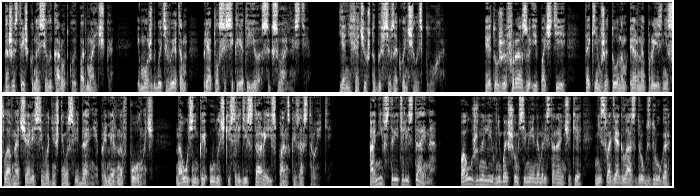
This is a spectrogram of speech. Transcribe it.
даже стрижку носила короткую под мальчика, и, может быть, в этом прятался секрет ее сексуальности. «Я не хочу, чтобы все закончилось плохо». Эту же фразу и почти таким же тоном Эрна произнесла в начале сегодняшнего свидания, примерно в полночь, на узенькой улочке среди старой испанской застройки. Они встретились тайно, поужинали в небольшом семейном ресторанчике, не сводя глаз друг с друга,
